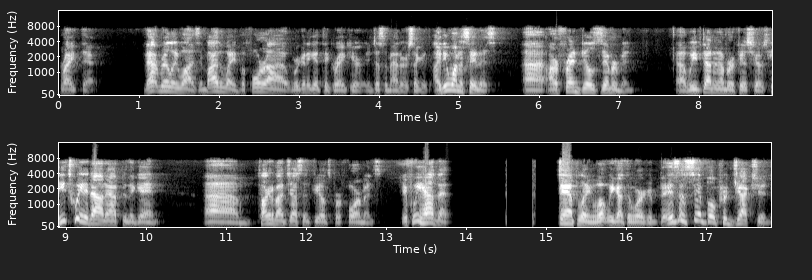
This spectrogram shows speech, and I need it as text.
right there. That really was. And by the way, before uh, we're going to get to Greg here in just a matter of seconds, I do want to say this. Uh, our friend Bill Zimmerman, uh, we've done a number of his shows. He tweeted out after the game, um, talking about Justin Fields' performance. If we have that sampling, what we got to work with, it's a simple projection.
